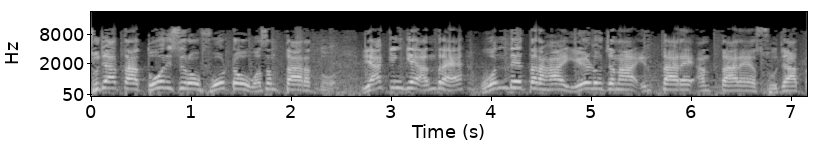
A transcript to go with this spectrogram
ಸುಜಾತ ತೋರಿಸಿರೋ ಫೋಟೋ ವಸಂತಾರದ್ದು. ಯಾಕಿಂಗೆ ಅಂದ್ರೆ ಒಂದೇ ತರಹ ಏಳು ಜನ ಇರ್ತಾರೆ ಅಂತಾರೆ ಸುಜಾತ.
